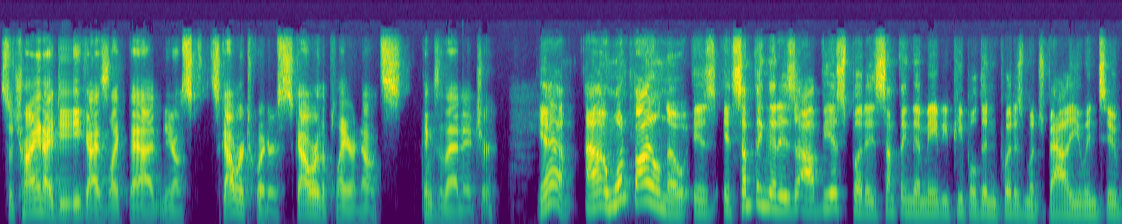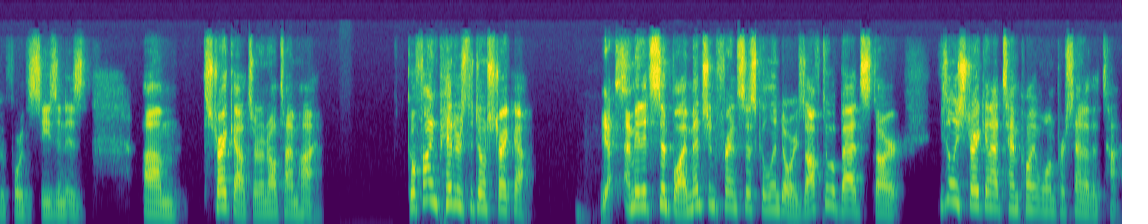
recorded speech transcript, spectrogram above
So try and ID guys like that. You know, scour Twitter, scour the player notes, things of that nature. Yeah. Uh, one final note is it's something that is obvious, but is something that maybe people didn't put as much value into before the season is um, strikeouts are an all time high. Go find hitters that don't strike out. Yes. I mean, it's simple. I mentioned Francisco Lindor. He's off to a bad start. He's only striking out 10.1% of the time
